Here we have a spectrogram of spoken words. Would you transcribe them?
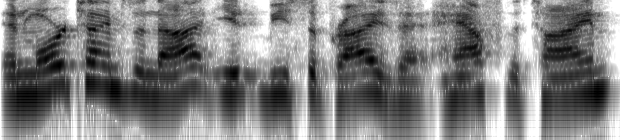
and more times than not, you'd be surprised that half the time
